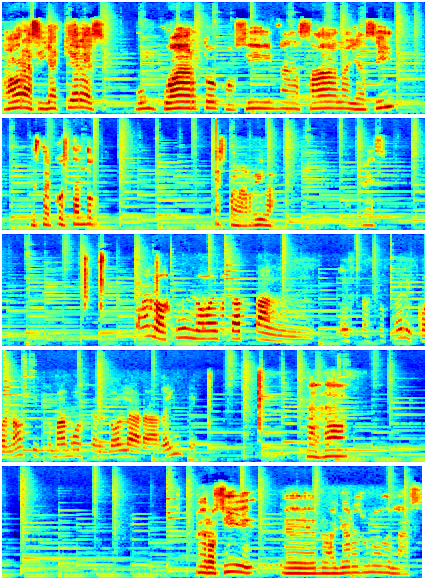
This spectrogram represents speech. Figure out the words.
Ahora, si ya quieres un cuarto, cocina, sala y así, te está costando es para arriba mes. Bueno, sí, no está tan estratosférico, ¿no? Si tomamos el dólar a 20. Ajá. Pero sí, eh, Nueva York es una de las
